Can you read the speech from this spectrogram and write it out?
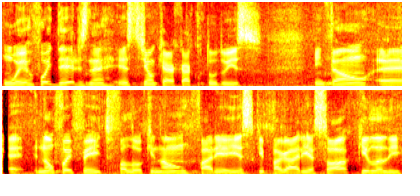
um erro foi deles, né? Eles tinham que arcar com tudo isso. Então, é, não foi feito. Falou que não faria isso, que pagaria só aquilo ali.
